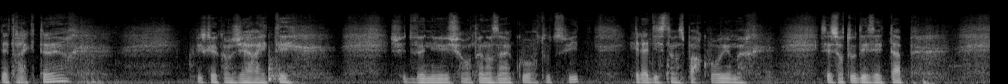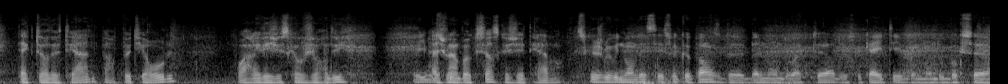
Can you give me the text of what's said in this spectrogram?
d'être acteur, puisque quand j'ai arrêté, je suis devenu, je suis rentré dans un cours tout de suite, et la distance parcourue, c'est surtout des étapes d'acteur de théâtre par petits rôles pour arriver jusqu'à aujourd'hui à jouer un boxeur, ce que j'étais avant. Ce que je voulais vous demander, c'est ce que pense de Belmondo acteur, de ce qu'a été Belmondo boxeur.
